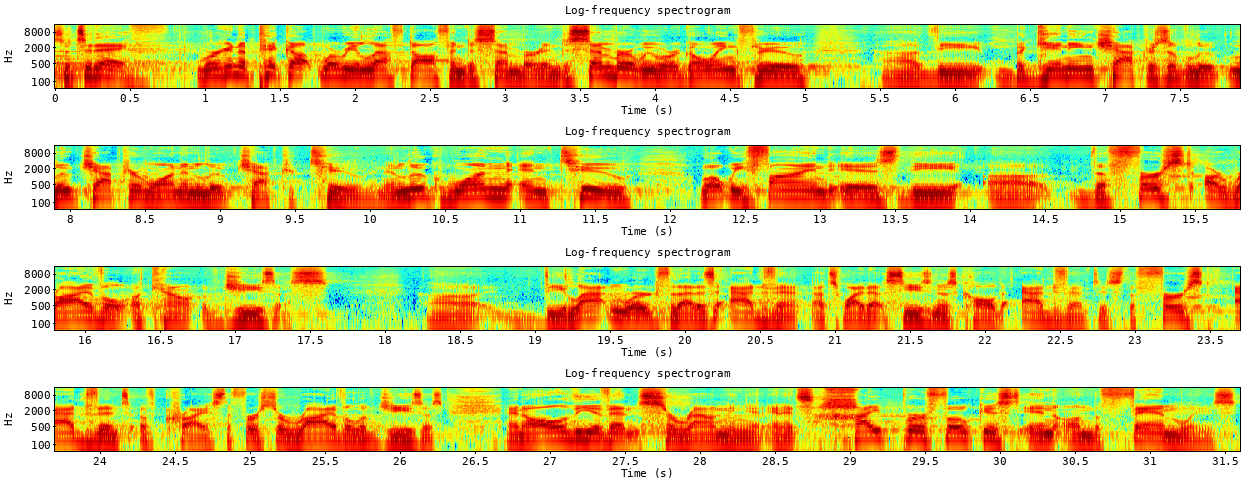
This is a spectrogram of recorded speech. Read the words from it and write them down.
So today, we're going to pick up where we left off in December. In December, we were going through uh, the beginning chapters of Luke, Luke chapter 1 and Luke chapter 2. And in Luke 1 and 2, what we find is the, uh, the first arrival account of Jesus. Uh, the Latin word for that is Advent. That's why that season is called Advent. It's the first Advent of Christ, the first arrival of Jesus, and all of the events surrounding it. And it's hyper focused in on the families.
